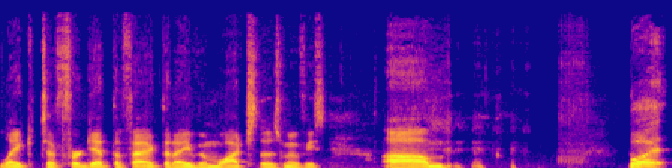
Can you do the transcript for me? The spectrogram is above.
like to forget the fact that I even watched those movies. Um, but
